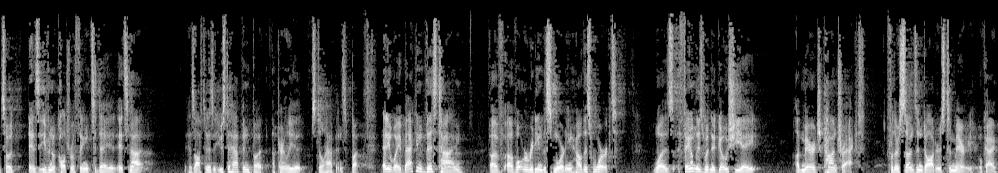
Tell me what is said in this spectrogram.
So it's even a cultural thing today. It's not as often as it used to happen, but apparently it still happens. But anyway, back in this time of, of what we're reading this morning, how this worked was families would negotiate a marriage contract for their sons and daughters to marry, okay?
